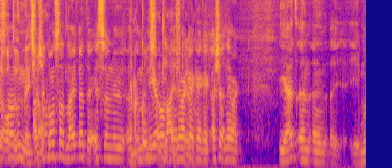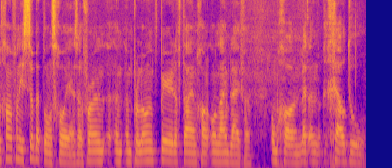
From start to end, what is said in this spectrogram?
ik daarop doen, weet je Als wel? je constant live bent, er is er nu een, Ja, maar een manier om... constant live, nee, maar kijk, kijk, kijk. Als je, nee, maar je, hebt een, een, eh, je moet gewoon van die subbatons gooien en zo. Voor een, een, een prolonged period of time gewoon online blijven. Om gewoon met een gelddoel.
